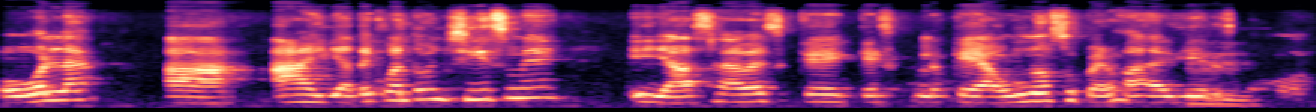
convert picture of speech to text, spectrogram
hola, a, ay, ya te cuento un chisme y ya sabes que, que es lo que aún no superó a alguien. es Mm. como-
